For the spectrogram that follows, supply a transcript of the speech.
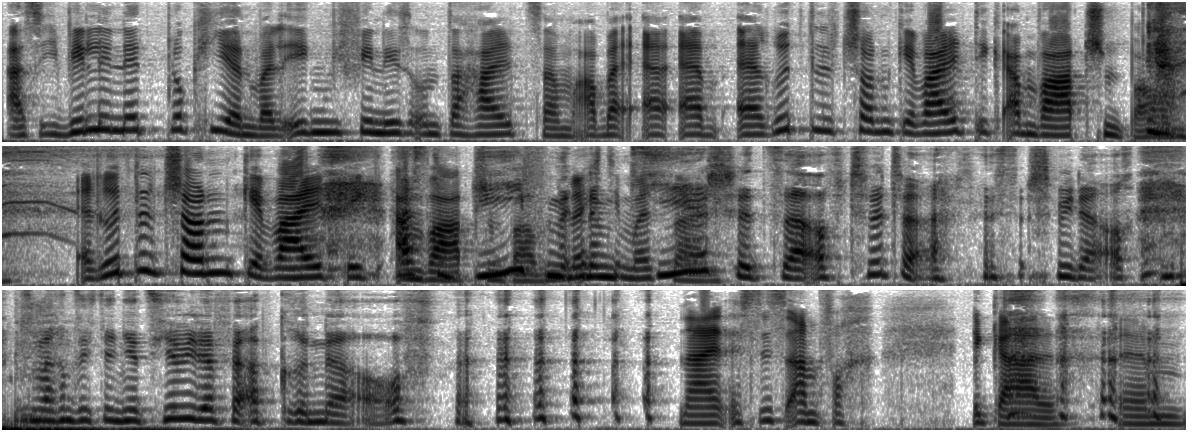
also ich will ihn nicht blockieren, weil irgendwie finde ich es unterhaltsam, aber er, er, er rüttelt schon gewaltig am Watschenbaum. er rüttelt schon gewaltig am Hast du Watschenbaum. Beef mit möchte einem ich mal sagen. Tierschützer auf Twitter? Das ist schon wieder auch. Was machen sich denn jetzt hier wieder für Abgründe auf? Nein, es ist einfach egal. ähm,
